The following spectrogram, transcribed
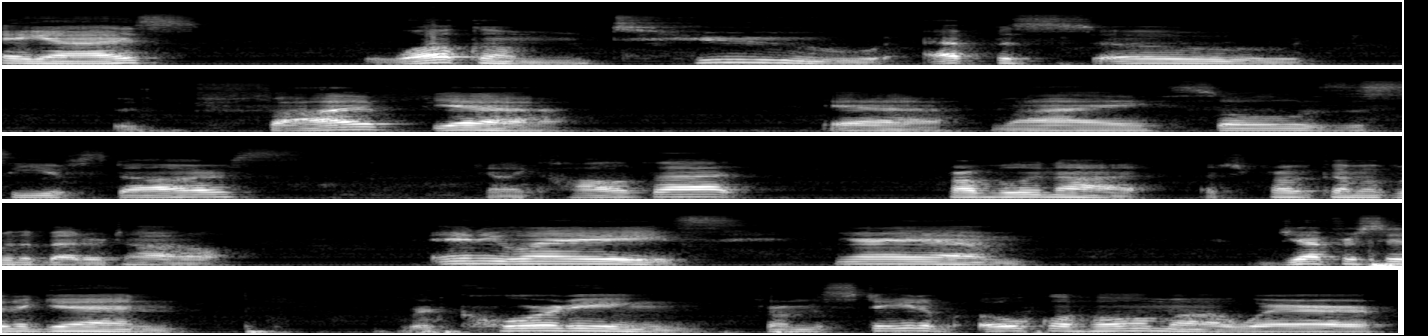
Hey guys, welcome to episode five. Yeah, yeah. My soul is the sea of stars. Can I call it that? Probably not. I should probably come up with a better title. Anyways, here I am, Jefferson again, recording from the state of Oklahoma, where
